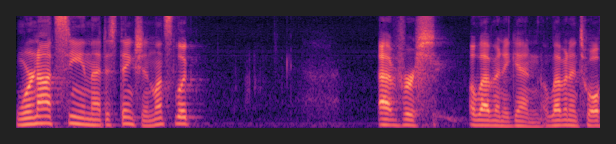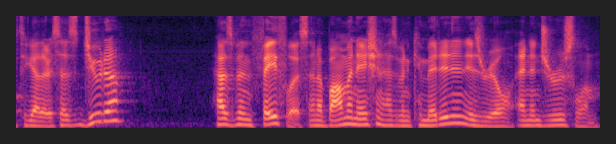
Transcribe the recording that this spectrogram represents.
we're not seeing that distinction. Let's look at verse 11 again, 11 and 12 together. It says, Judah has been faithless, and abomination has been committed in Israel and in Jerusalem.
